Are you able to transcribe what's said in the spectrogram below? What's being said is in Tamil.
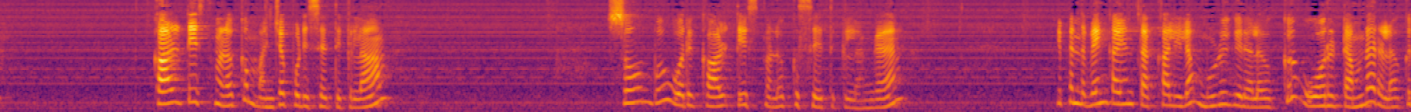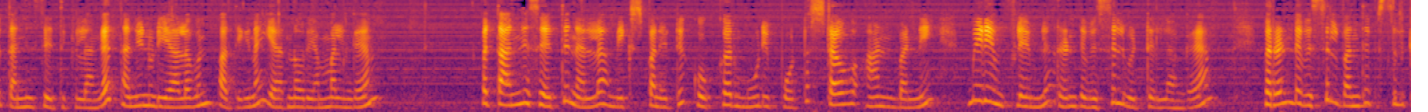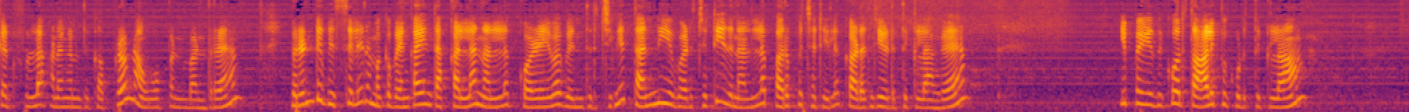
கால் டீஸ்பூன் அளவுக்கு மஞ்சள் பொடி சேர்த்துக்கலாம். சோம்பு ஒரு கால் டீஸ்பூன் அளவுக்கு சேர்த்துக்கலாங்க. இப்போ இந்த வெங்காயம் தக்காளிலாம் முழுகிற அளவுக்கு ஒரு டம்ளர் அளவுக்கு தண்ணி சேர்த்துக்கலாங்க. தண்ணியினுடைய அளவுன்னு பார்த்தீங்கன்னா இரநூறு எம்எல்ங்க. இப்போ தண்ணி சேர்த்து நல்லா மிக்ஸ் பண்ணிவிட்டு குக்கர் மூடி போட்டு ஸ்டவ் ஆன் பண்ணி மீடியம் ஃப்ளேமில் ரெண்டு விசில் விட்டுடலாங்க. இப்போ ரெண்டு விசில் வந்து விசில் கட் ஃபுல்லாக அடங்கினதுக்கப்புறம் நான் ஓப்பன் பண்ணுறேன் இப்போ ரெண்டு விசிலே நமக்கு வெங்காயம் தக்காளிலாம் நல்லா குழைவாக வெந்துருச்சுங்க. தண்ணியை வடிச்சிட்டு இது நல்லா பருப்பு சட்டியில் கடைஞ்சி எடுத்துக்கலாங்க. இப்போ இதுக்கு ஒரு தாளிப்பு கொடுத்துக்கலாம்.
